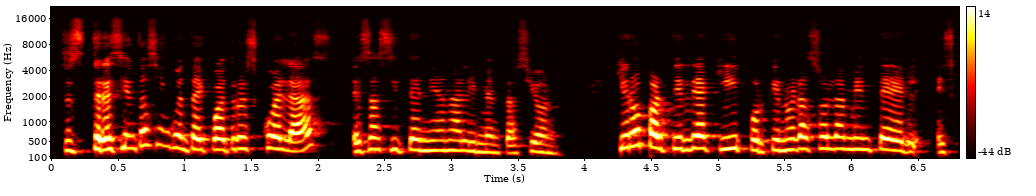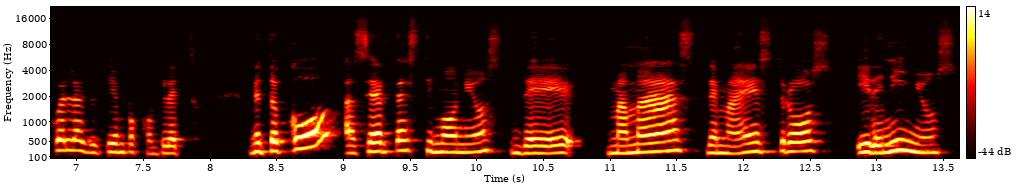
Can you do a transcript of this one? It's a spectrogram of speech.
Entonces, 354 escuelas, esas sí tenían alimentación. Quiero partir de aquí porque no era solamente escuelas de tiempo completo. Me tocó hacer testimonios de mamás, de maestros y de niños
